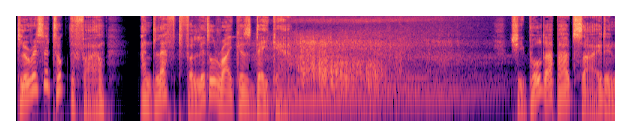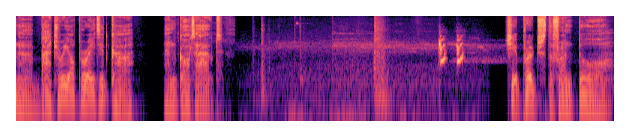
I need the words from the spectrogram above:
Clarissa took the file and left for Little Riker's daycare. She pulled up outside in her battery operated car and got out. She approached the front door.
